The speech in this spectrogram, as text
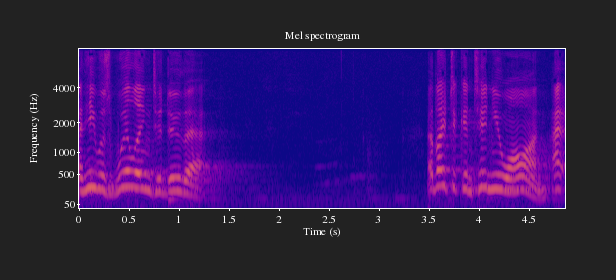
And he was willing to do that. I'd like to continue on. I,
